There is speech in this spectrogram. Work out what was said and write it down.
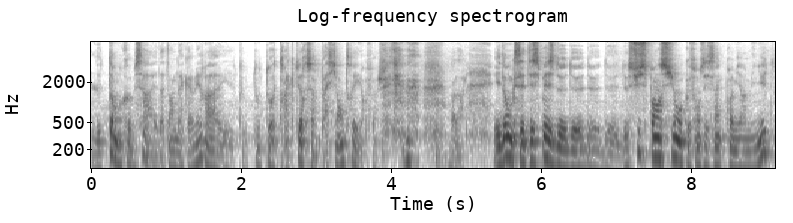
le temps comme ça, d'attendre la caméra. tout, autre acteur s'impatienterait, enfin. voilà. Et donc, cette espèce de, de, de, suspension que font ces cinq premières minutes,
